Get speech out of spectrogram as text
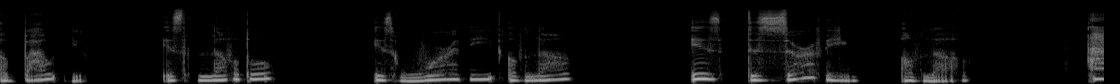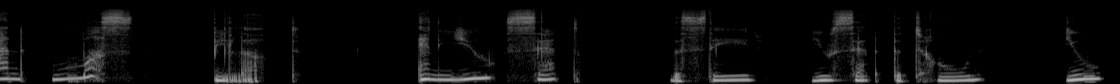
about you is lovable is worthy of love, is deserving of love, and must be loved. And you set the stage, you set the tone, you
